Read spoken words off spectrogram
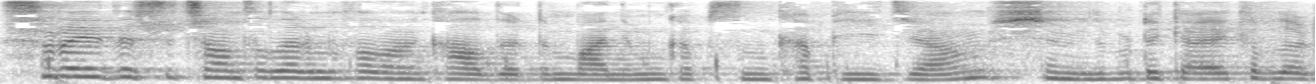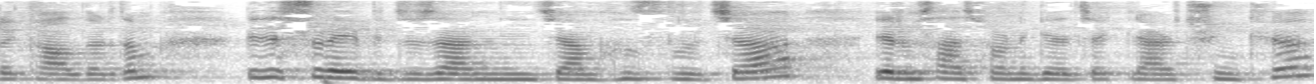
Şurayı da şu çantalarımı falan kaldırdım. Banyomun kapısını kapayacağım. Şimdi buradaki ayakkabıları da kaldırdım. Bir de şurayı bir düzenleyeceğim hızlıca. Yarım saat sonra gelecekler çünkü.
